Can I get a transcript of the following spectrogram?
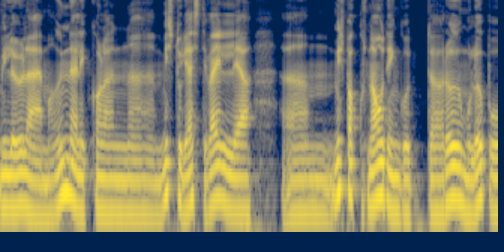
mille üle ma õnnelik olen, mis tuli hästi välja, mis pakkus naudingut, rõõmu, lõbu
